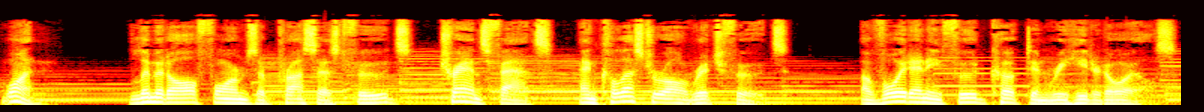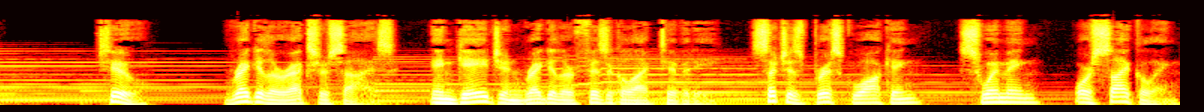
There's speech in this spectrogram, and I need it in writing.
1. Limit all forms of processed foods, trans fats, and cholesterol rich foods. Avoid any food cooked in reheated oils. 2. Regular exercise. Engage in regular physical activity, such as brisk walking, swimming, or cycling,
